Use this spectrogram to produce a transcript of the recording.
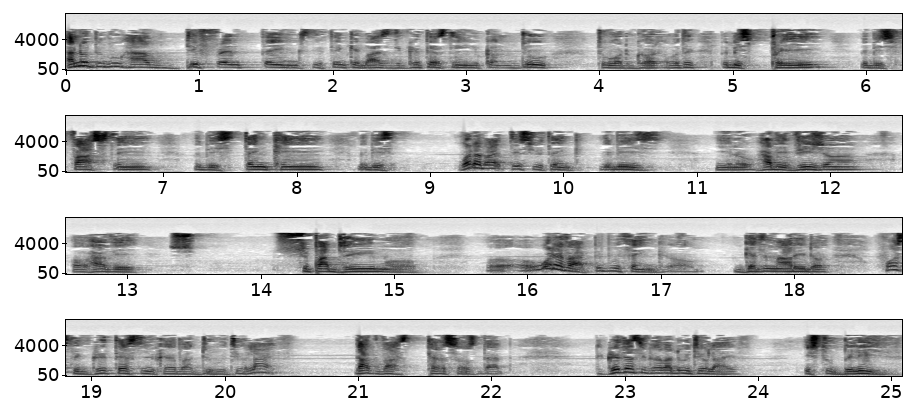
I know people have different things they think about the greatest thing you can do toward God. Maybe it's praying, maybe it's fasting, maybe it's thinking, maybe it's whatever it is you think. Maybe it's, you know, have a vision or have a super dream or, or, or whatever people think or getting married or what's the greatest thing you can ever do with your life? That verse tells us that the greatest thing you can ever do with your life is to believe.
